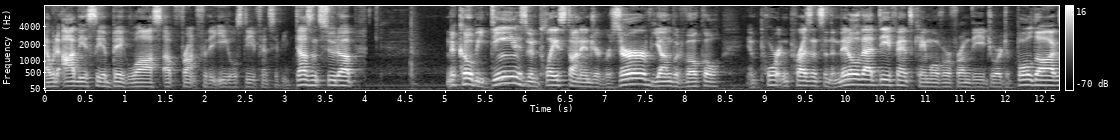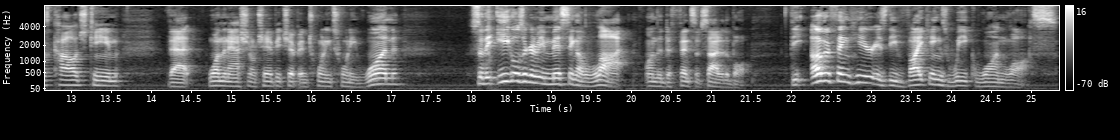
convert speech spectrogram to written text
That would obviously a big loss up front for the Eagles defense if he doesn't suit up. Nakobe Dean has been placed on injured reserve. Young but vocal, important presence in the middle of that defense. Came over from the Georgia Bulldogs college team that won the national championship in 2021. So the Eagles are going to be missing a lot on the defensive side of the ball. The other thing here is the Vikings week one loss.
